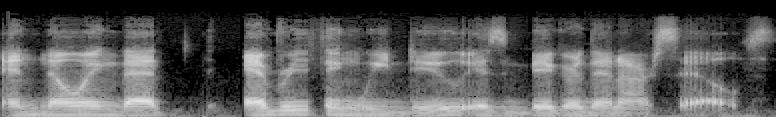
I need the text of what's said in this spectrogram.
and knowing that everything we do is bigger than ourselves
